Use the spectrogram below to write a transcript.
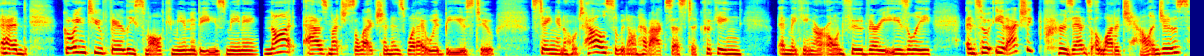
and going to fairly small communities, meaning not as much selection as what I would be used to. Staying in hotels so we don't have access to cooking and making our own food very easily. And so it actually presents a lot of challenges.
